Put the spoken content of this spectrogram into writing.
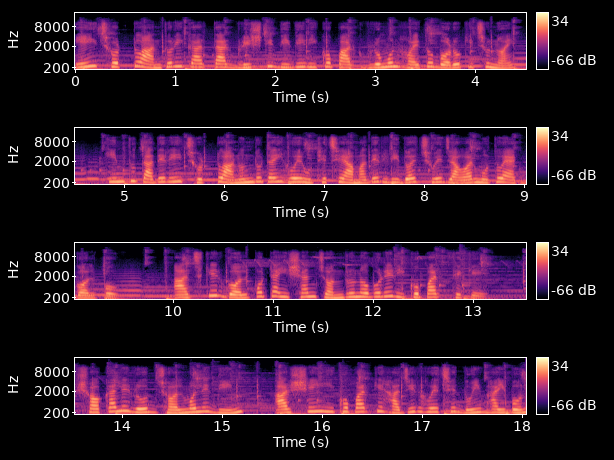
এই ছোট্ট আন্তরিক আর তার বৃষ্টি দিদির ইকো পার্ক ভ্রমণ হয়তো বড় কিছু নয়, কিন্তু তাদের এই ছোট্ট আনন্দটাই হয়ে উঠেছে আমাদের হৃদয় ছুঁয়ে যাওয়ার মতো এক গল্প। আজকের গল্পটা ঈশান চন্দ্রনগরের ইকো পার্ক থেকে। সকালে রোদ ঝলমলে দিন, আর সেই ইকো পার্কে হাজির হয়েছে দুই ভাই বোন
